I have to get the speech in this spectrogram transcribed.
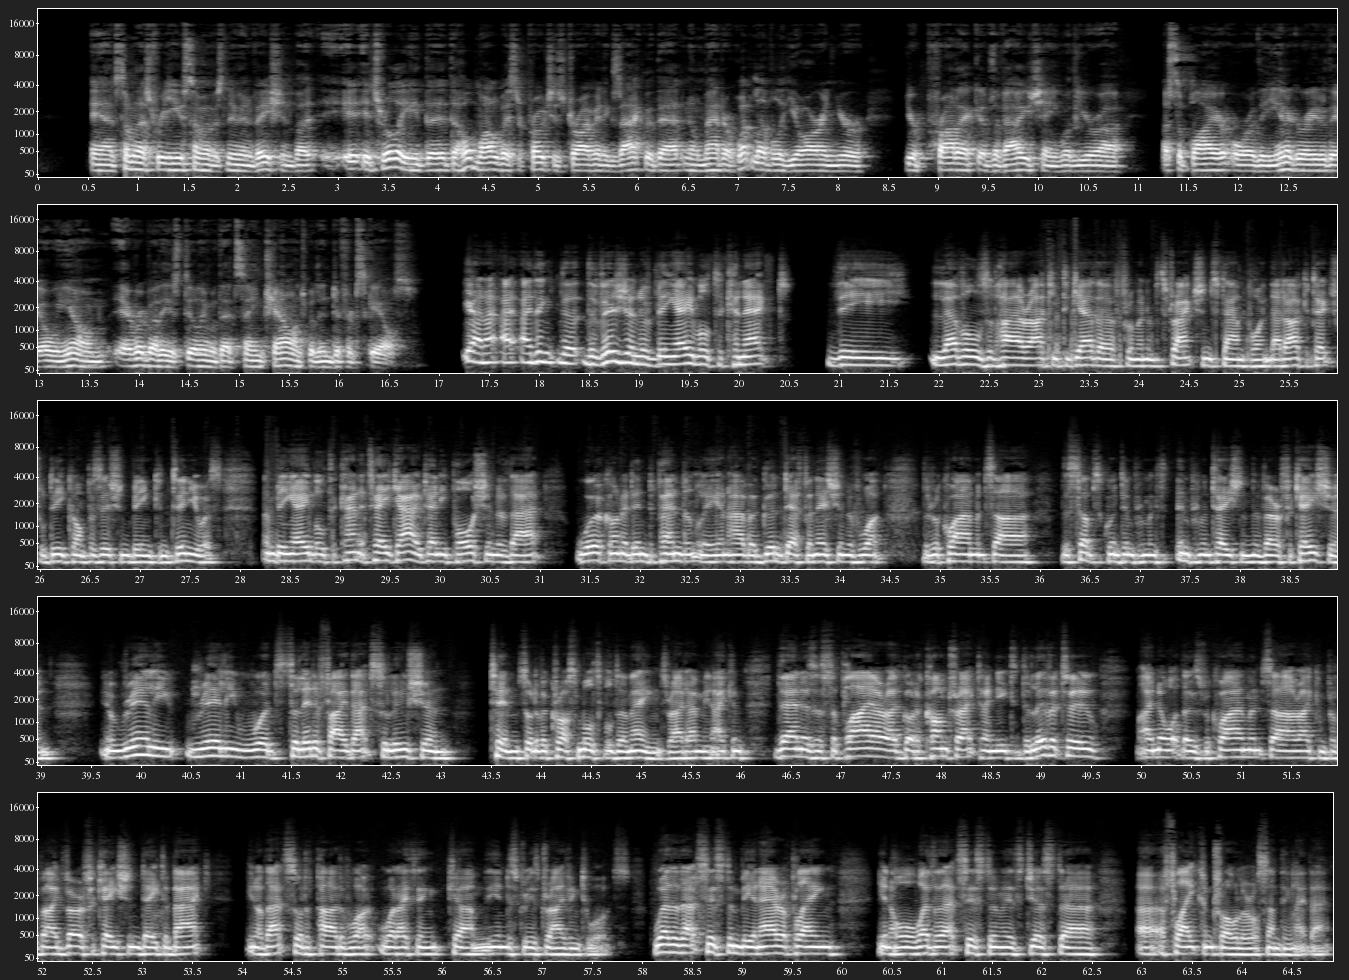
and some of that's reuse, some of it's new innovation. But it, it's really the the whole model based approach is driving exactly that. No matter what level you are in your your product of the value chain, whether you're a, a supplier or the integrator, the OEM, everybody is dealing with that same challenge, but in different scales. Yeah, and I, I think the the vision of being able to connect the levels of hierarchy together from an abstraction standpoint, that architectural decomposition being continuous and being able to kind of take out any portion of that, work on it independently, and have a good definition of what the requirements are, the subsequent implement, implementation, the verification, you know, really, really would solidify that solution. Tim, sort of across multiple domains, right? I mean, I can then, as a supplier, I've got a contract I need to deliver to. I know what those requirements are. I can provide verification data back. You know, that's sort of part of what, what I think um, the industry is driving towards. Whether that system be an aeroplane, you know, or whether that system is just uh, a flight controller or something like that.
